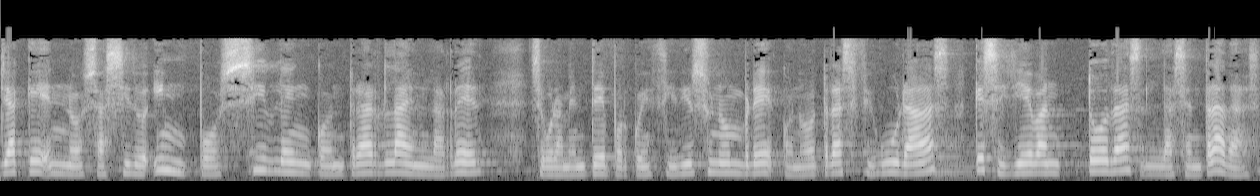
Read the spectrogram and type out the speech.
ya que nos ha sido imposible encontrarla en la red, seguramente por coincidir su nombre con otras figuras que se llevan todas las entradas.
